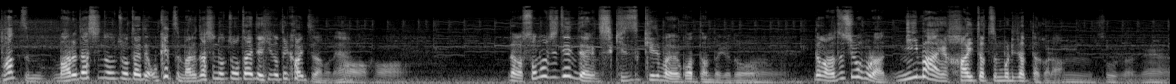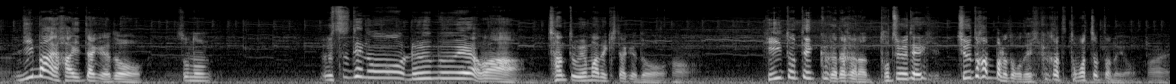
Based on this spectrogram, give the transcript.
パンツ丸出しの状態でおけつ丸出しの状態でヒートテック入ってたのね、はあだはからその時点で気づければよかったんだけど、あだから私はほら2枚履いたつもりだったから、うん、うん、そうだね。2枚履いたけどその薄手のルームウェアはちゃんと上まで来たけどはヒートテックがだから途中で中途半端なところで引っかかって止まっちゃったのよ。あはい、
